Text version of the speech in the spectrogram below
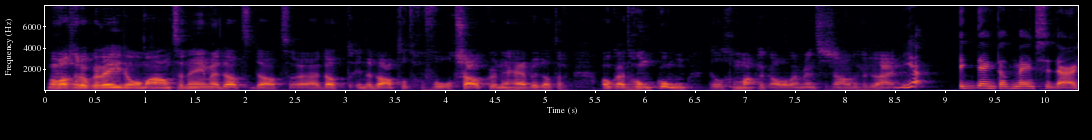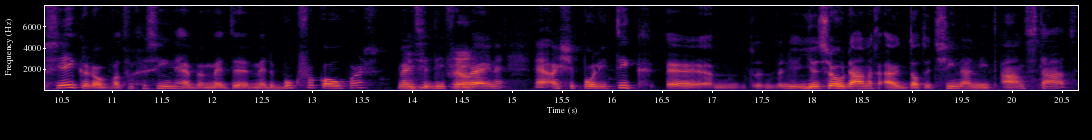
Maar was er ook reden om aan te nemen dat dat, uh, dat inderdaad tot gevolg zou kunnen hebben dat er ook uit Hongkong heel gemakkelijk allerlei mensen zouden verdwijnen? Ja, ik denk dat mensen daar zeker ook wat we gezien hebben met de, met de boekverkopers, mensen die verdwijnen. Ja. Als je politiek uh, je zodanig uit dat het China niet aanstaat,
